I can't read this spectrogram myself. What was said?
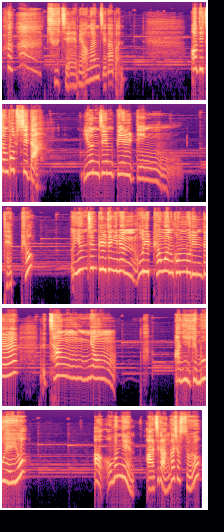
주제 명함 지갑은 어디 좀 봅시다. 윤진 빌딩 대표? 윤진 빌딩이면 우리 병원 건물인데 장영 아니 이게 뭐예요? 아 어머님 아직 안 가셨어요?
